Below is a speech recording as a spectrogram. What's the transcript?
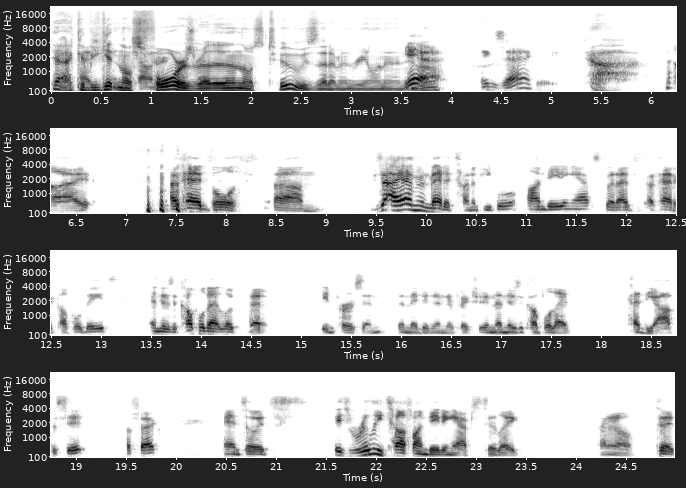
Yeah, I could I've be getting those fours rather than those twos that I've been reeling in. you yeah, know? exactly. God. I I've had both. Um, I haven't met a ton of people on dating apps, but I've I've had a couple dates, and there's a couple that look better in person than they did in their picture, and then there's a couple that had the opposite effect, and so it's it's really tough on dating apps to like, I don't know, to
